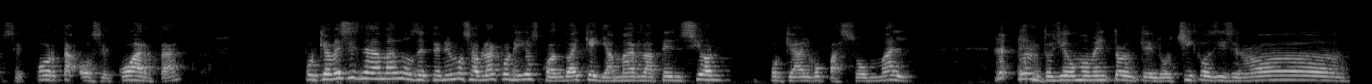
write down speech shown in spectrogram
se corta o se cuarta, porque a veces nada más nos detenemos a hablar con ellos cuando hay que llamar la atención, porque algo pasó mal. Entonces llega un momento en que los chicos dicen, ah,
